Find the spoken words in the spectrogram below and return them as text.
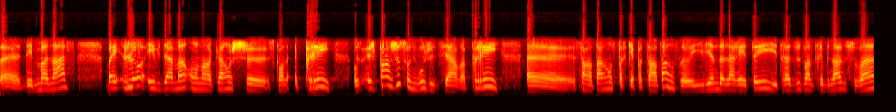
euh, des menaces, ben là, évidemment, on enclenche euh, ce qu'on pré. Je pense juste au niveau judiciaire, pré euh, sentence parce qu'il n'y a pas de sentence. Là. Ils viennent de l'arrêter, il est traduit devant le tribunal souvent.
